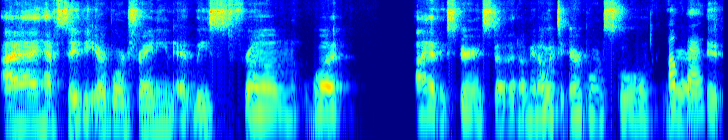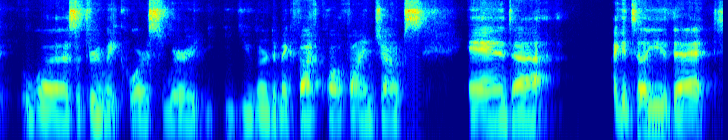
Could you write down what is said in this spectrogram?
I have to say the airborne training, at least from what I have experienced of it. I mean, I went to airborne school where okay. it was a three week course where you learned to make five qualifying jumps. And uh, I can tell you that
